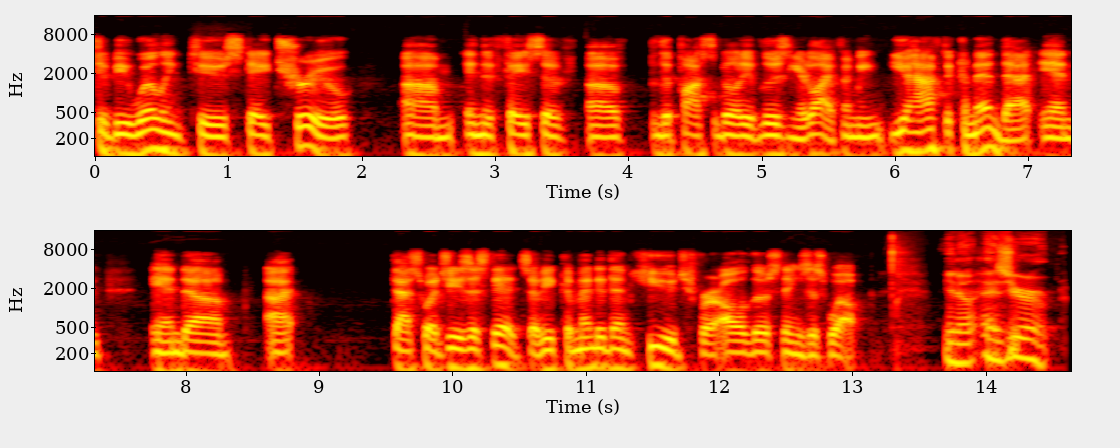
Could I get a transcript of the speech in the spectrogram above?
to be willing to stay true um, in the face of of the possibility of losing your life. I mean, you have to commend that, and and um, that's what Jesus did. So he commended them huge for all of those things as well. You know, as you're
